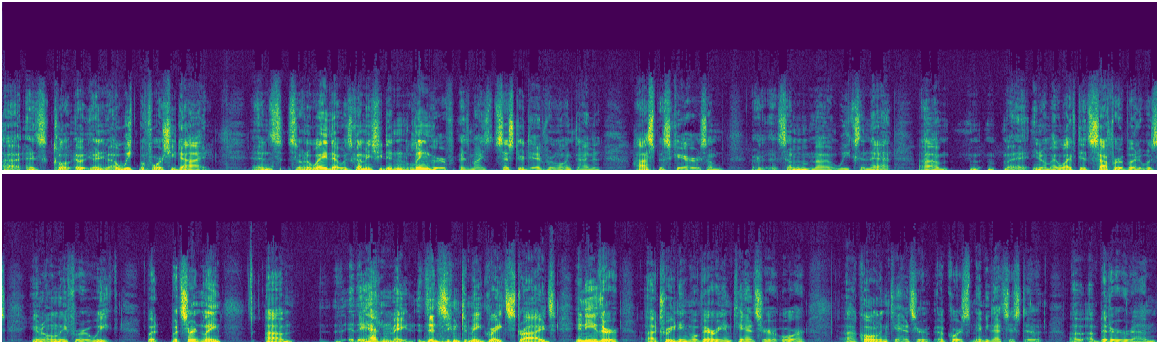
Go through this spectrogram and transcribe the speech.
uh, as clo- uh, a week before she died. And so, in a way, that was coming. She didn't linger as my sister did for a long time in hospice care, some or some uh, weeks in that. Um, my, you know, my wife did suffer, but it was you know only for a week. But but certainly, um, they hadn't made. It didn't seem to me great strides in either uh, treating ovarian cancer or uh, colon cancer. Of course, maybe that's just a, a, a bitter um,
